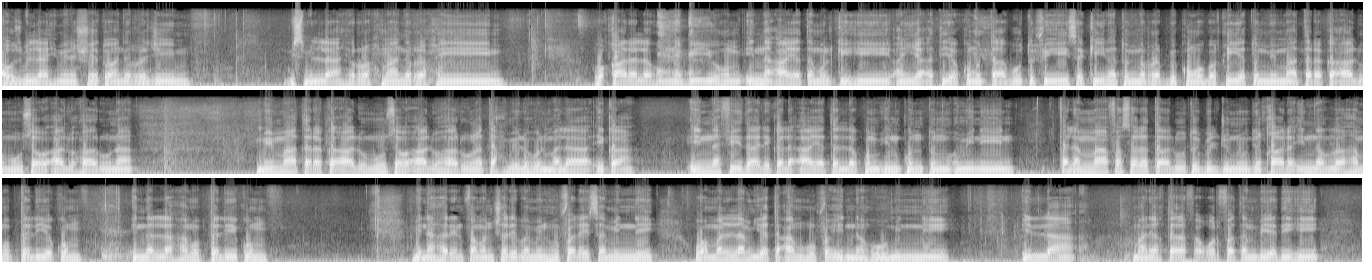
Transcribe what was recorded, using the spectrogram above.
أعوذ بالله من الشيطان الرجيم بسم الله الرحمن الرحيم وقال لهم نبيهم إن آية ملكه أن يأتيكم التابوت فيه سكينة من ربكم وبقية مما ترك آل موسى وآل هارون مما ترك آل موسى وآل هارون تحمله الملائكة إن في ذلك لآية لكم إن كنتم مؤمنين فلما فصل طالوت بالجنود قال إن الله مبتليكم إن الله مبتليكم بنهر فمن شرب منه فليس مني ومن لم يطعمه فإنه مني إلا من اختلف غرفة بيده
